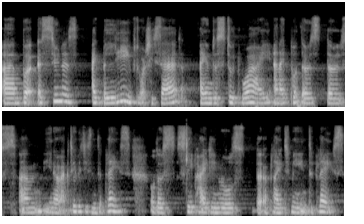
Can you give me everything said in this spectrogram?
Um, but as soon as I believed what she said, I understood why, and I put those those um, you know activities into place, or those sleep hygiene rules that apply to me into place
